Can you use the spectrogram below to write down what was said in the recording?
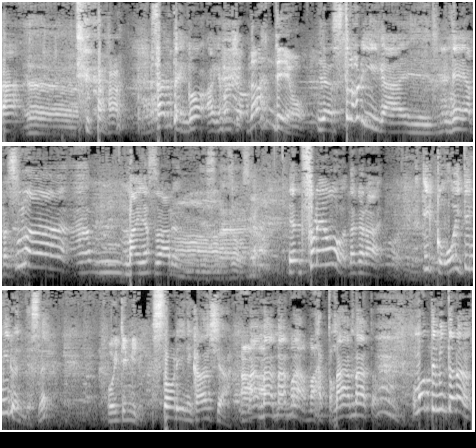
あうーん。3.5あげましょう。なんでよ。いやストーリーがねやっぱそんなあマイナスはあるんですがあーそうですか。いやそれをだから1個置いてみるんですね置いてみる？ストーリーに関しては。まあまあまあまあまあまあと。まあまあと。思ってみたら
